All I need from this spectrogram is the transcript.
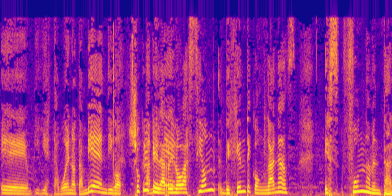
eh, y está bueno también. Digo, Yo creo que la me- renovación de gente con ganas es fundamental.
